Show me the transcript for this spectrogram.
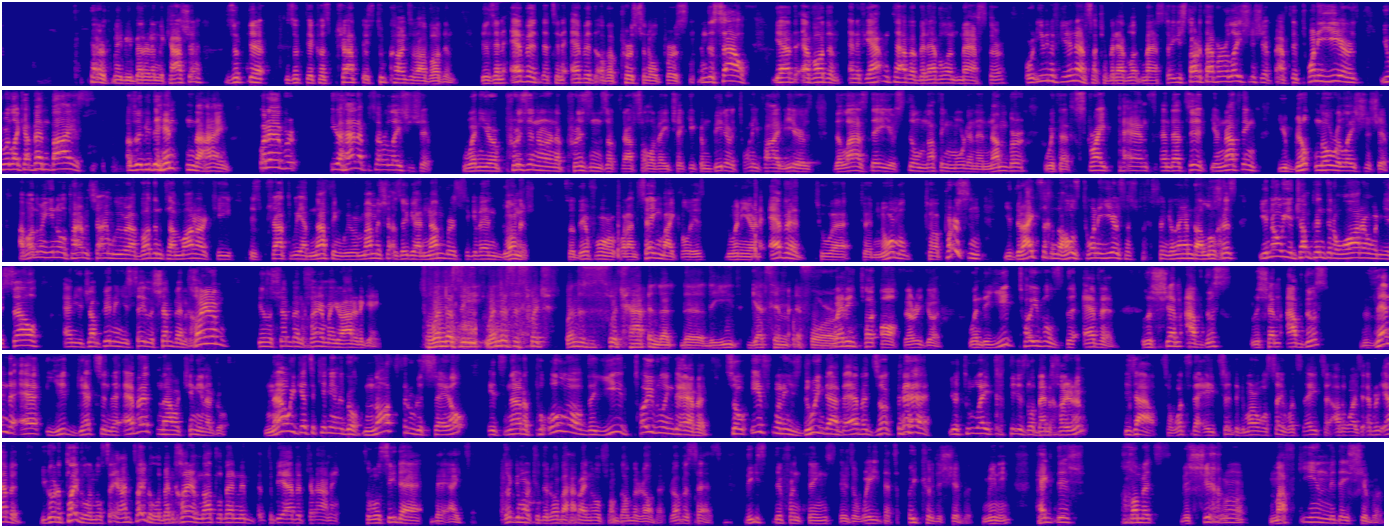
Teretz may be better than the kasha. Zukte, zukte, because pshat, there's two kinds of avodim. There's an eved that's an eved of a personal person. In the south, you have avodim, and if you happen to have a benevolent master, or even if you didn't have such a benevolent master, you started to have a relationship. After 20 years, you were like a ben bias, the hint in the heim, whatever. You had a relationship. When you're a prisoner in a prison, Zotrav Soloveitchik, you can be there 25 years. The last day, you're still nothing more than a number with a striped pants, and that's it. You're nothing. You built no relationship. Avodim, you know, time we were avodim to a monarchy is pshat. We have nothing. We were mamish had numbers to give in gonish. So therefore, what I'm saying, Michael, is when you're an eved to a to a normal to a person, you sich in the whole 20 years you know you jump into the water when you sell and you jump in and you say L'Shem ben Chayim, you L'Shem ben Chayim and you're out of the game. So when does the when does the switch when does the switch happen that the the Yid gets him for When he to- oh, very good. When the Yid toivels the Eved, L'Shem Avdus, L'Shem Avdus, then the Yid gets in the Eved, now a Kinyan Aguf. Now he gets a Kinyan of growth, not through the sale. It's not a pu'ula of the Yid toiveling the Eved. So if when he's doing that, the Eved zok, you're too late, he's out. So what's the Eitzah? The Gemara will say, what's the Eitzah? Otherwise, every Eved, you go to Toivel and will say, I'm Toivel, Ben Chayrim, not Leben to be Eved Kanani. So we'll see the, the Eitzah. Look Gemara to the Rabba, how do I know from Domer Rabba? Rabba says, these different things, there's a way that's Oikr the Shibut, meaning Hegdish, Chometz, V'Shichrur, Mafkiin Midei Shibut.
